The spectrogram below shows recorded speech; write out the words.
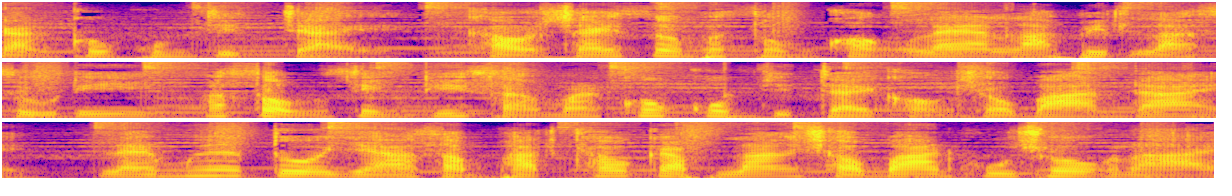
การควบคุมจิตใจ เขาใช้ส่วนผสมของแร่ลาพิสลาซูดีผสมสิ่งที่สามารถควบคุมจิตใจของชาวบ้านได้ และเมื่อตัวยาสัมผัสเข้ากับร่างชาวบ้านผู้โชคร้าย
